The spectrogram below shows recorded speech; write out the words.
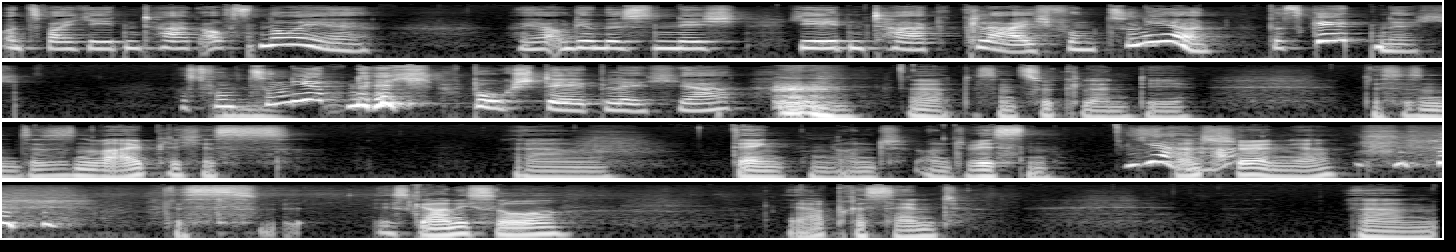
und zwar jeden Tag aufs Neue. Ja, und wir müssen nicht jeden Tag gleich funktionieren. Das geht nicht. Das funktioniert nicht buchstäblich, ja. Ja, das sind Zyklen, die das ist ein, das ist ein weibliches ähm, Denken und, und Wissen. Ja. Ganz schön, ja. Das ist gar nicht so ja, präsent ähm,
